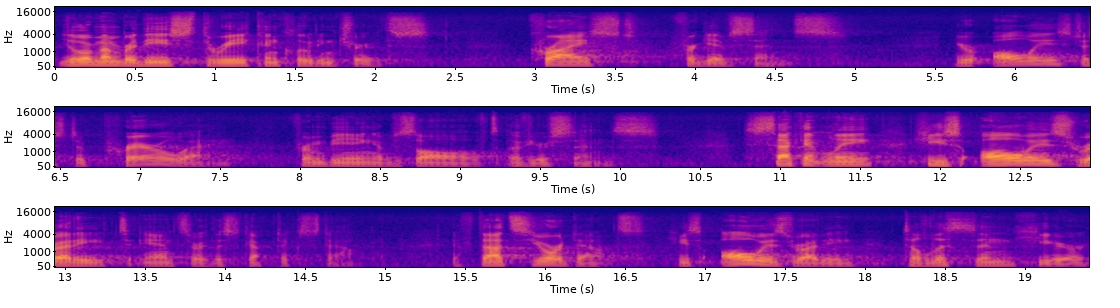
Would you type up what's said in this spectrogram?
you'll remember these three concluding truths Christ forgives sins. You're always just a prayer away from being absolved of your sins. Secondly, he's always ready to answer the skeptic's doubt. If that's your doubts, he's always ready to listen, hear,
